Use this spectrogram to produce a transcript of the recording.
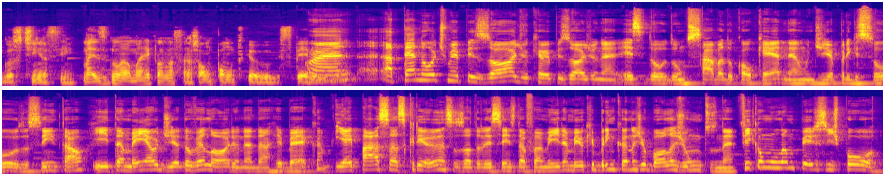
gostinho, assim. Mas não é uma reclamação, é só um ponto que eu esperei. É, né? Até no último episódio, que é o episódio, né? Esse do, de um sábado qualquer, né? Um dia preguiçoso, assim e tal. E também é o dia do velório, né? Da Rebeca. E aí passa as crianças, os adolescentes da família meio que brincando de bola juntos, né? Fica um lampejo, assim, tipo,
